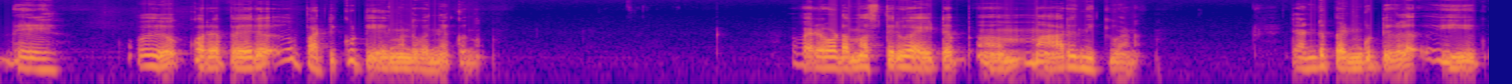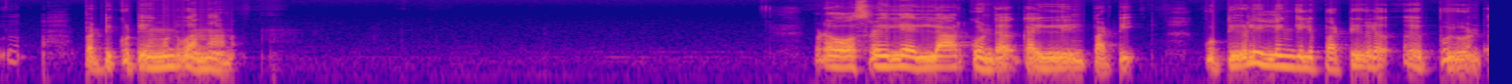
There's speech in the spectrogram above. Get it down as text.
ദേ കുറേ പേര് പട്ടിക്കുട്ടിയെയും കൊണ്ട് വന്നേക്കുന്നു. അവരെ ഉടമസ്ഥരുമായിട്ട് മാറി നിൽക്കുവാണ്. രണ്ട് പെൺകുട്ടികൾ ഈ പട്ടിക്കുട്ടിയും കൊണ്ട് വന്നതാണ് ഇവിടെ ഓസ്ട്രേലിയ എല്ലാവർക്കും ഉണ്ട് കയ്യിൽ പട്ടി. കുട്ടികളില്ലെങ്കിൽ പട്ടികൾ എപ്പോഴും ഉണ്ട്.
